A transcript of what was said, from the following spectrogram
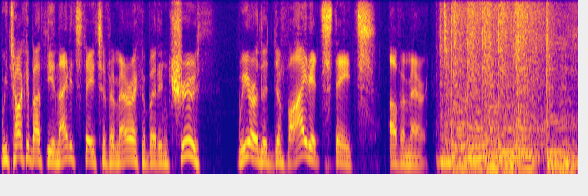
we talk about the United States of America, but in truth, we are the divided states of America.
